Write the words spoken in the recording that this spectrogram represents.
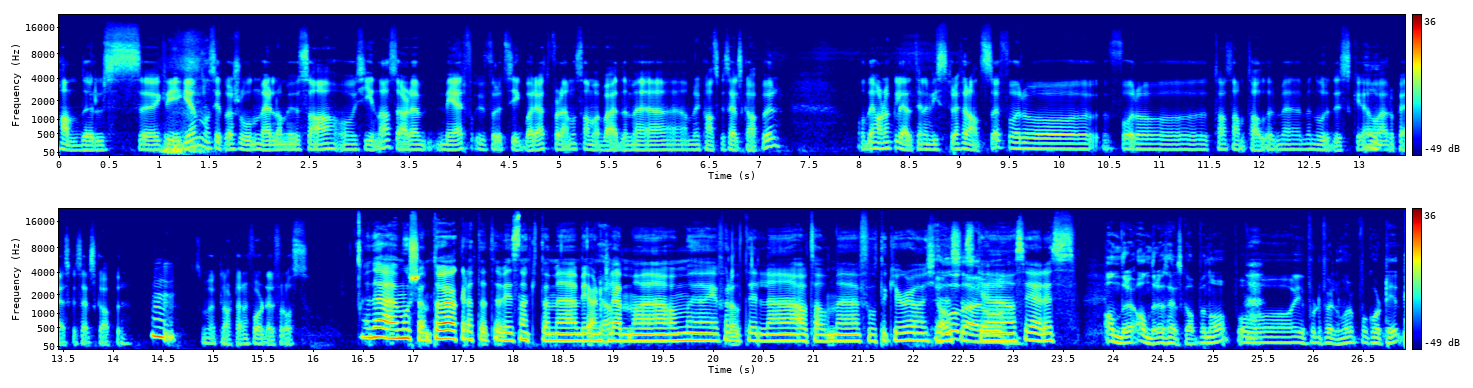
handelskrigen og situasjonen mellom USA og Kina så er det mer uforutsigbarhet for dem å samarbeide med amerikanske selskaper. Og det har nok ledet til en viss preferanse for å, for å ta samtaler med, med nordiske og mm. europeiske selskaper. Mm. Som jo klart er en fordel for oss. Det er jo morsomt. Og akkurat dette vi snakket med Bjørn ja. Klem om i forhold til avtalen med Photocure og kinesiske ja, Asieres andre, andre selskapet nå på, i porteføljen vår på kort tid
